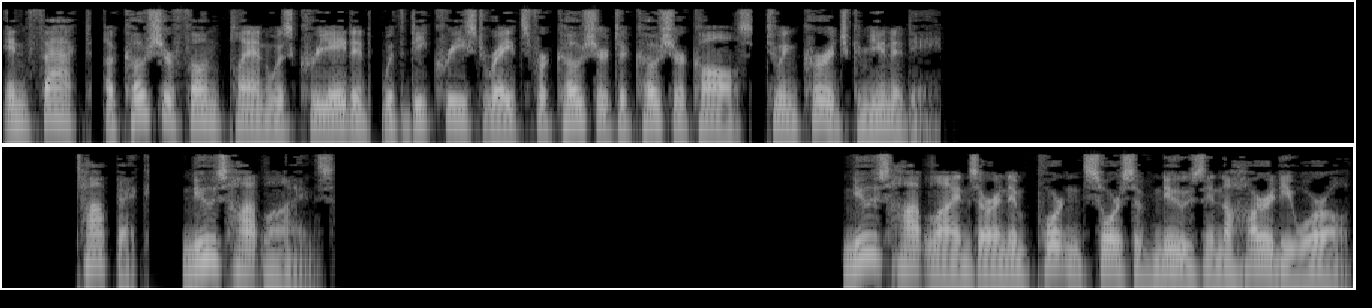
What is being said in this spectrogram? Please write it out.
In fact, a kosher phone plan was created, with decreased rates for kosher to kosher calls, to encourage community. News hotlines News hotlines are an important source of news in the Haredi world.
